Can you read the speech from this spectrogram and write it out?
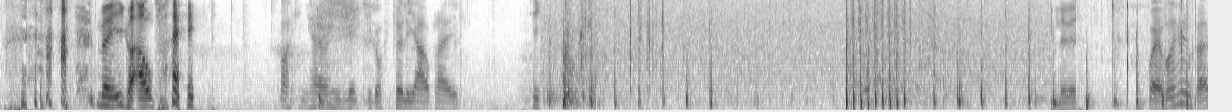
mate, he got outplayed. Fucking hell, he literally got fully outplayed. He Looted. wait, am I hearing player?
